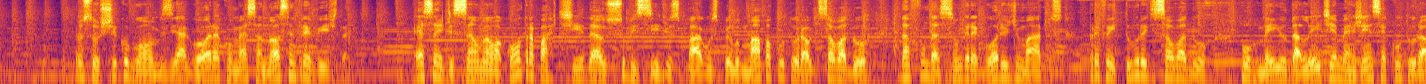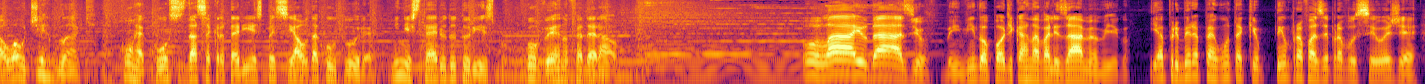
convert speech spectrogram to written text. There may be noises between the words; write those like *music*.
Eu sou Chico Gomes e agora começa a nossa entrevista. Essa edição é uma contrapartida aos subsídios pagos pelo Mapa Cultural de Salvador da Fundação Gregório de Matos, Prefeitura de Salvador, por meio da Lei de Emergência Cultural Aldir Blanc, com recursos da Secretaria Especial da Cultura, Ministério do Turismo, Governo Federal. Olá, Eudásio! Bem-vindo ao Pode Carnavalizar, meu amigo. E a primeira pergunta que eu tenho para fazer para você hoje é:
